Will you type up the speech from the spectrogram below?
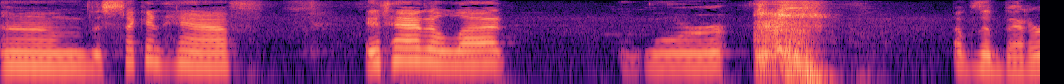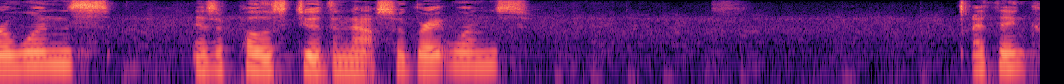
um, the second half, it had a lot more of the better ones as opposed to the not so great ones. I think.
